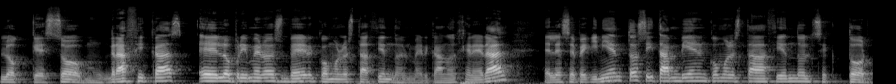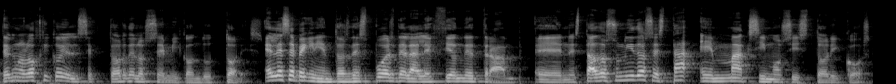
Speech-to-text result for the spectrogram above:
lo que son gráficas, eh, lo primero es ver cómo lo está haciendo el mercado en general, el SP500 y también cómo lo está haciendo el sector tecnológico y el sector de los semiconductores. El SP500 después de la elección de Trump en Estados Unidos está en máximos históricos.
